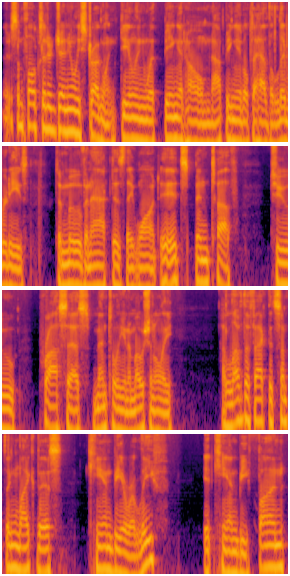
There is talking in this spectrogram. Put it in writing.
there's some folks that are genuinely struggling, dealing with being at home, not being able to have the liberties to move and act as they want. It's been tough to process mentally and emotionally. I love the fact that something like this can be a relief. It can be fun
